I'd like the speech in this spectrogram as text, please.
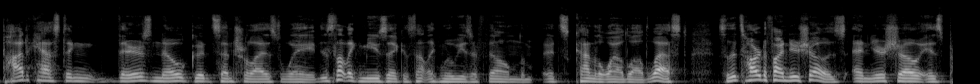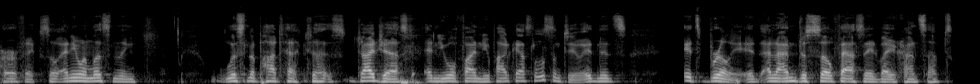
podcasting there's no good centralized way. It's not like music it's not like movies or film it's kind of the wild wild west. So it's hard to find new shows and your show is perfect. So anyone listening listen to podcast digest and you will find new podcasts to listen to. And it's it's brilliant. It, and i'm just so fascinated by your concept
